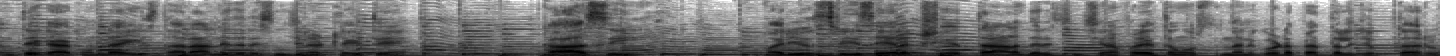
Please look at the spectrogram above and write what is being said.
అంతేకాకుండా ఈ స్థలాన్ని దర్శించినట్లయితే కాశీ మరియు శ్రీశైల క్షేత్రాలను దర్శించిన ఫలితం వస్తుందని కూడా పెద్దలు చెప్తారు.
